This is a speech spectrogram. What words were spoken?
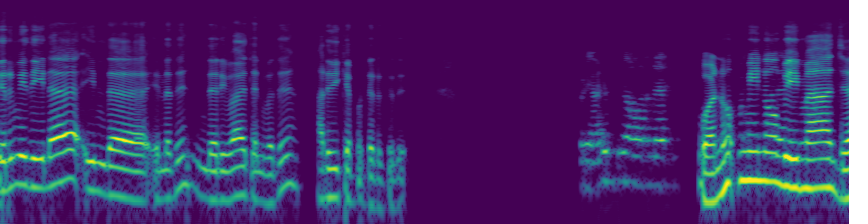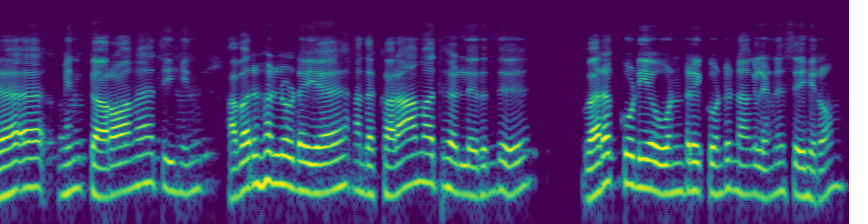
திருமிதியில இந்த என்னது? இந்த ரிவாயத் என்பது அறிவிக்கப்பட்டிருக்குது. அவர்களுடைய அந்த கராமத்திலிருந்து வரக்கூடிய ஒன்றை கொண்டு நாங்கள் என்ன செய்கிறோம்?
